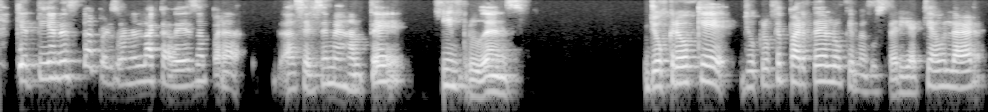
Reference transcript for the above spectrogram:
¿qué tiene esta persona en la cabeza para hacer semejante imprudencia? Yo creo que, yo creo que parte de lo que me gustaría que hablar,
